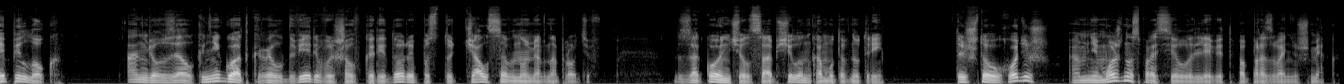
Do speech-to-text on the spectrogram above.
Эпилог. Ангел взял книгу, открыл дверь, вышел в коридор и постучался в номер напротив. «Закончил», — сообщил он кому-то внутри. «Ты что, уходишь? А мне можно?» — спросил Левит по прозванию Шмяк.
